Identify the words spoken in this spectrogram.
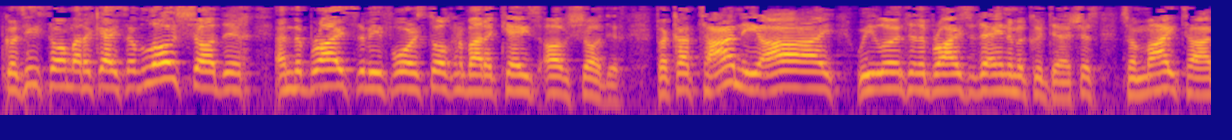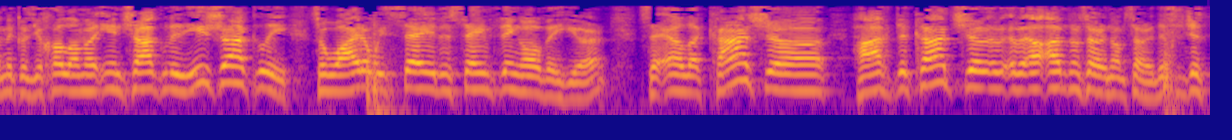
because he's talking about a case of lo shadich, and the Brisa before is talking about a case of shadich. But Katani, I, we learned in the Brisa the Enema Kudeshes, so my time, because Yechol in Shakli, Ishakli. So why don't we say the same thing over here? So Elakasha, Hach Dekasha, uh, uh, I'm sorry, no, I'm sorry, this is just,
